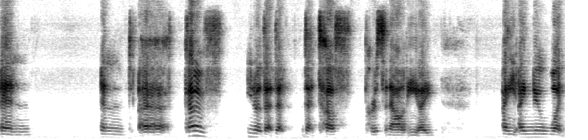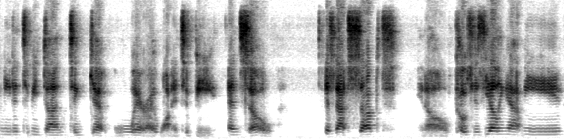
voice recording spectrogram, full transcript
and and uh, kind of you know that that that tough personality. I I, I knew what needed to be done to get where I wanted to be. And so if that sucked, you know, coaches yelling at me,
